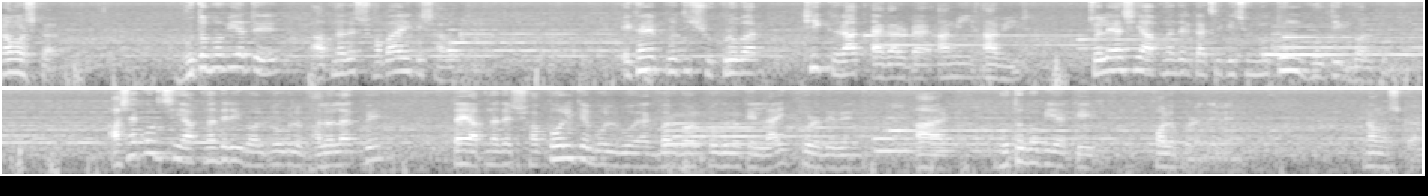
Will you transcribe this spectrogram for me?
নমস্কার। ভূতভবিয়াতে আপনাদের সবাইকে স্বাগত। এখানে প্রতি শুক্রবার ঠিক রাত এগারোটায় আমি, আবির, চলে আসি আপনাদের কাছে কিছু নতুন ভৌতিক গল্প আশা করছি আপনাদের এই গল্পগুলো ভালো লাগবে, তাই আপনাদের সকলকে বলব একবার গল্পগুলোকে লাইক করে দেবেন আর ভূতভবিয়াকে ফলো করে দেবেন। নমস্কার।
